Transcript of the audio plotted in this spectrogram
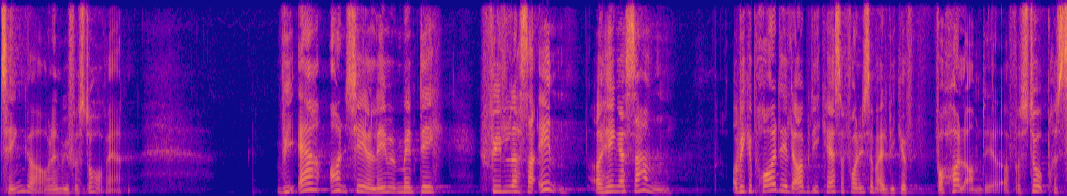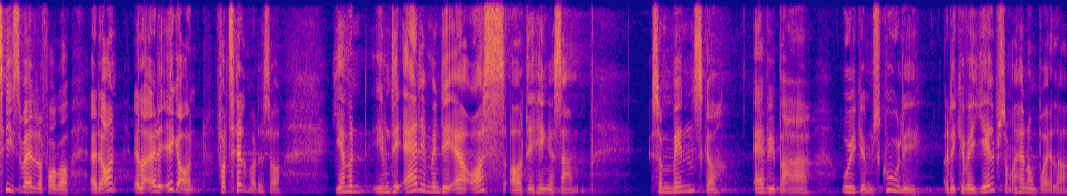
tænker og hvordan vi forstår verden. Vi er ånd, sjæl og lemme, men det filter sig ind og hænger sammen. Og vi kan prøve at dele det op i de kasser, for ligesom at vi kan forholde om det, eller forstå præcis, hvad det er, der foregår. Er det ånd, eller er det ikke ånd? Fortæl mig det så. Jamen, jamen det er det, men det er os, og det hænger sammen. Som mennesker er vi bare uigennemskuelige, og det kan være hjælpsomt at have nogle briller.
